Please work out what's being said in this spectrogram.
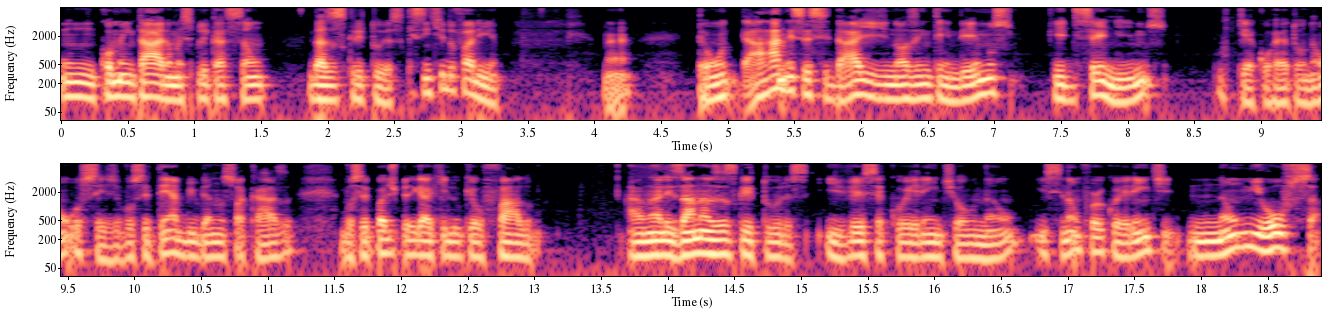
um comentário, uma explicação das Escrituras? Que sentido faria? Né? Então, há necessidade de nós entendermos e discernirmos o que é correto ou não. Ou seja, você tem a Bíblia na sua casa, você pode pegar aquilo que eu falo, analisar nas Escrituras e ver se é coerente ou não. E se não for coerente, não me ouça.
